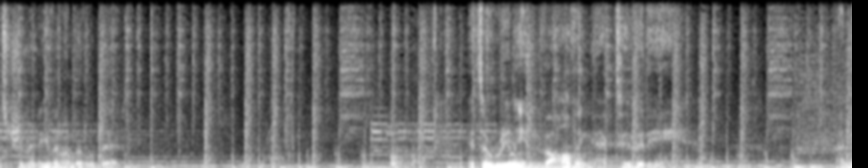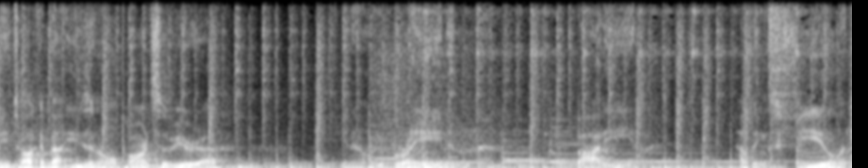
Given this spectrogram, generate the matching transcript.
Instrument, even a little bit. It's a really involving activity. I mean, talking about using all parts of your, uh, you know, your brain and your body and how things feel and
